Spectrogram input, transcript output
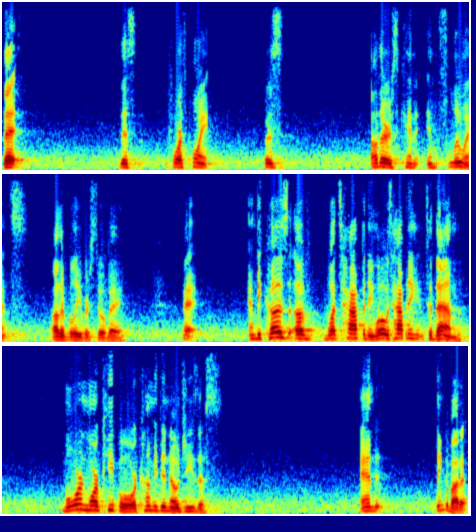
That this fourth point was others can influence other believers to obey. Eh, and because of what's happening, what was happening to them, more and more people were coming to know Jesus. And think about it.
